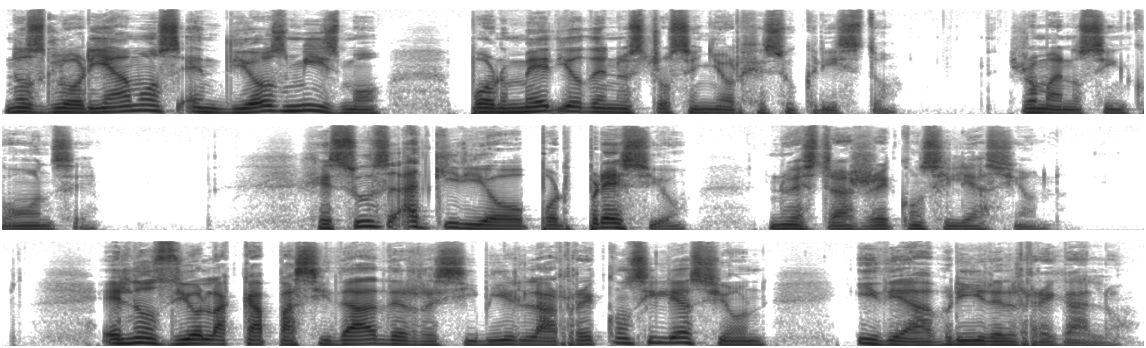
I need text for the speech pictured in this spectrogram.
nos gloriamos en Dios mismo por medio de nuestro Señor Jesucristo. Romanos 5:11. Jesús adquirió por precio nuestra reconciliación. Él nos dio la capacidad de recibir la reconciliación y de abrir el regalo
